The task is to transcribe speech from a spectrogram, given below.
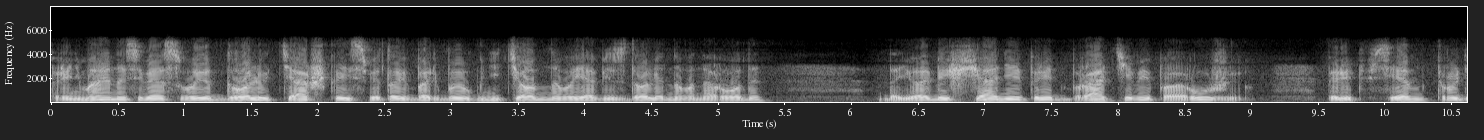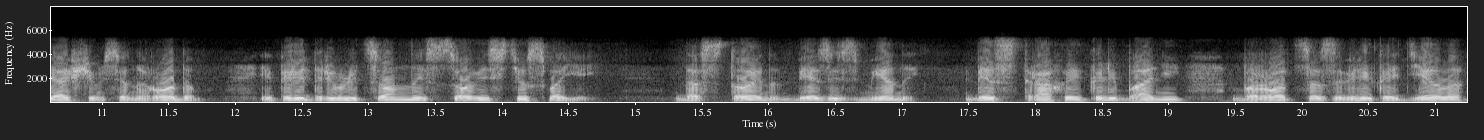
принимая на себя свою долю тяжкой и святой борьбы угнетенного и обездоленного народа, даю обещание перед братьями по оружию, перед всем трудящимся народом и перед революционной совестью своей, достойно, без измены, без страха и колебаний бороться за великое дело,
